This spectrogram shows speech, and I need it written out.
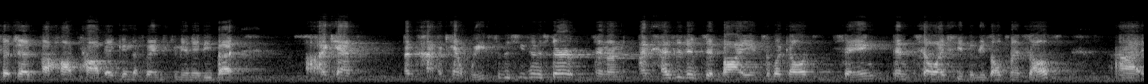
such a, a hot topic in the Flames community, but I can't I'm, I can't wait for the season to start, and I'm, I'm hesitant to buy into what Gulutzan's saying until I see the results myself. Uh,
